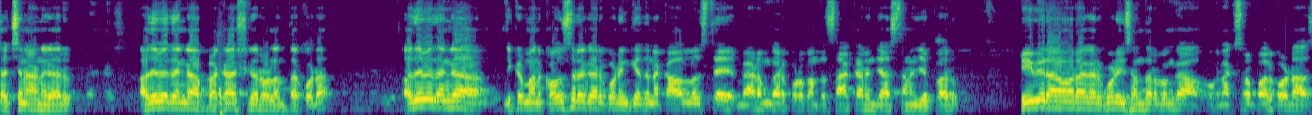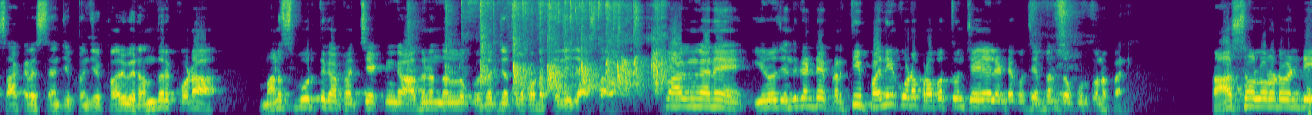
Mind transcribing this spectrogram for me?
సత్యనారాయణ గారు. అదేవిధంగా ప్రకాష్ గారు వాళ్ళంతా కూడా అదేవిధంగా ఇక్కడ మన కౌన్సిలర్ గారు కూడా ఇంకేదైనా కావాలో వస్తే మేడం గారు కూడా కొంత సహకారం చేస్తానని చెప్పారు. టీవీ రామారావు గారు కూడా ఈ సందర్భంగా ఒక లక్ష రూపాయలు కూడా సహకరిస్తానని చెప్పని చెప్పారు. వీరందరికీ కూడా మనస్ఫూర్తిగా ప్రత్యేకంగా అభినందనలు కృతజ్ఞతలు కూడా తెలియజేస్తారు భాగంగానే ఈరోజు ఎందుకంటే ప్రతి పని కూడా ప్రభుత్వం చేయాలంటే కొంచెం ఇబ్బందితో కూడుకున్న పని. రాష్ట్రంలో ఉన్నటువంటి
